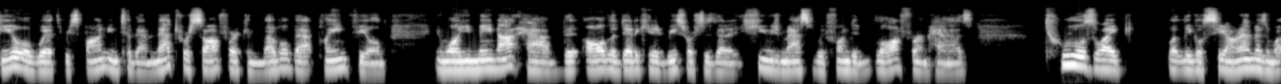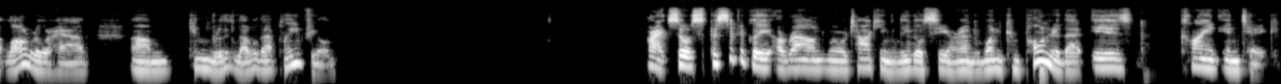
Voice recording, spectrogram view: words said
deal with responding to them. And that's where software can level that playing field. And while you may not have the, all the dedicated resources that a huge, massively funded law firm has, tools like what legal CRM is and what Law Ruler have um, can really level that playing field. All right. So specifically around when we're talking legal CRM, one component of that is client intake.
